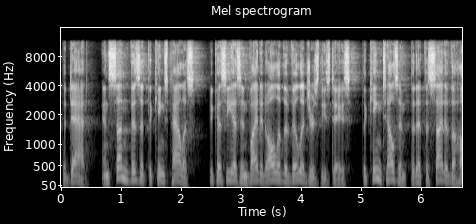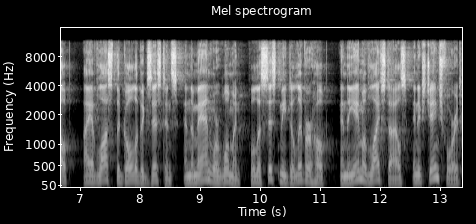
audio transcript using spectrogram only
the dad and son visit the king's palace, because he has invited all of the villagers these days. The king tells him that at the sight of the hope, I have lost the goal of existence, and the man or woman will assist me deliver hope and the aim of lifestyles. In exchange for it,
